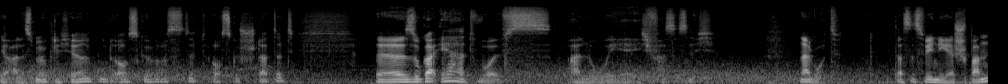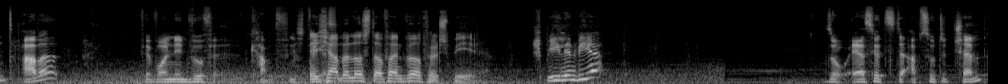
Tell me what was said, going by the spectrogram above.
Ja, alles Mögliche. Gut ausgerüstet, ausgestattet. Äh, sogar er hat Wolfs-Aloe. Ich fasse es nicht. Na gut. Das ist weniger spannend, aber wir wollen den Würfelkampf nicht vergessen. Ich habe Lust auf ein Würfelspiel. Spielen wir? So, er ist jetzt der absolute Champ.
